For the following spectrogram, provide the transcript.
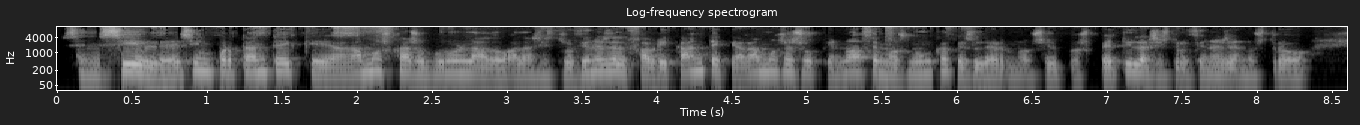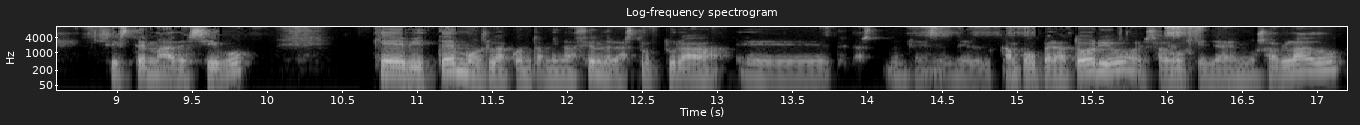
sensible. Es importante que hagamos caso, por un lado, a las instrucciones del fabricante, que hagamos eso que no hacemos nunca, que es leernos el prospecto y las instrucciones de nuestro sistema adhesivo que evitemos la contaminación de la estructura eh, del campo operatorio, es algo que ya hemos hablado,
